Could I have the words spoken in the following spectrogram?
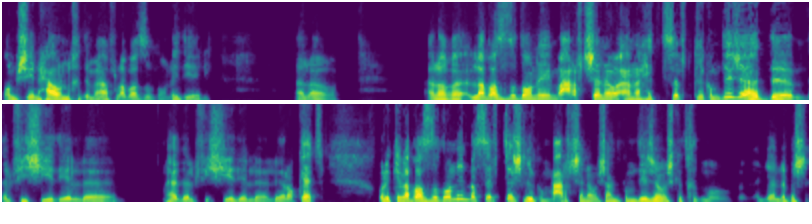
ونمشي نحاول نخدمها في la base de données ديالي alors alors la base de données ما عرفتش أنا أنا حيت صيفط لكم déjà هاد الـ fichier ديال هذا الـ fichier ديال les requêtes. ولكن la base de données ما صيفطتش لكم. ما عرفتش أنا واش عندكم déjà واش كتخدموا. لأن باش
